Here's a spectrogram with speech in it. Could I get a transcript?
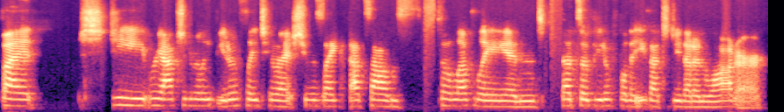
But she reacted really beautifully to it. She was like, That sounds so lovely. And that's so beautiful that you got to do that in water.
